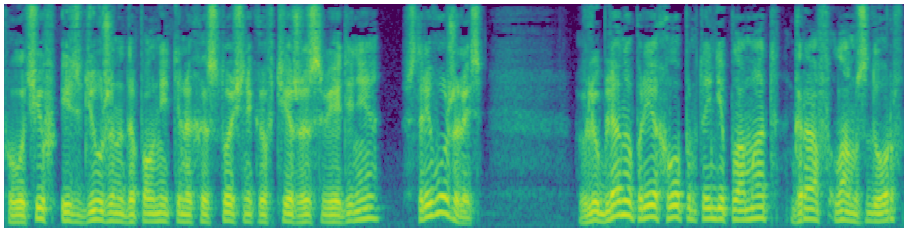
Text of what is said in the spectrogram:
получив из дюжины дополнительных источников те же сведения, встревожились. В Любляну приехал опытный дипломат граф Ламсдорф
